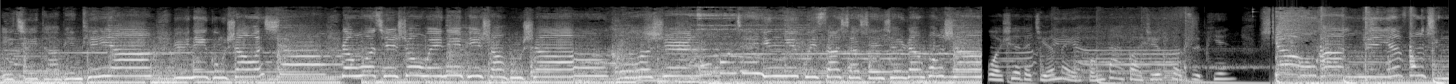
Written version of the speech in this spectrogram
一起踏遍天涯，与你共赏晚霞。让我亲手为你披上红纱。何时灯光剑影你会洒下鲜血染黄沙？我设的绝美红大褂之鹤字篇。笑看云烟风轻，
